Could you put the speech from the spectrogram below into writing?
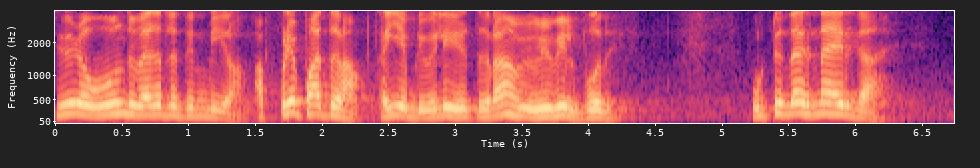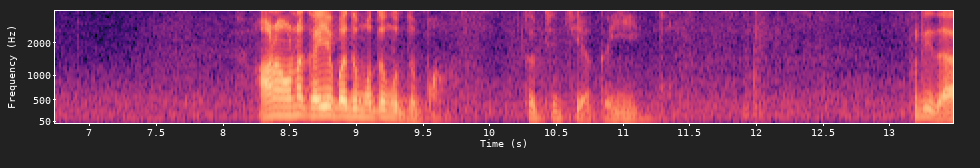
கீழே ஊழ்ந்து வேகத்தில் திரும்பிக்கிறான். அப்படியே பார்த்துக்கிறான். கையை இப்படி வெளியே இழுத்துக்கிறான் வீல் போகுது. விட்டுருந்தா என்ன ஆயிருக்கா? ஆனால் அவனை கையை பார்த்து மொத்தம் குத்துப்பான். தப்பிச்சிச்சியா கை? புரியுதா?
